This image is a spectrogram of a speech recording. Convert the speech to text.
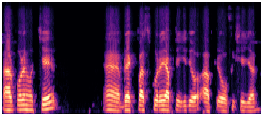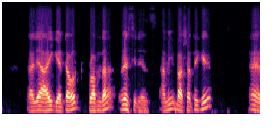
তারপরে হচ্ছে হ্যাঁ ব্রেকফাস্ট করে আপনি যদি আপনি অফিসে যান, তাহলে I get out from the residence আমি বাসা থেকে হ্যাঁ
